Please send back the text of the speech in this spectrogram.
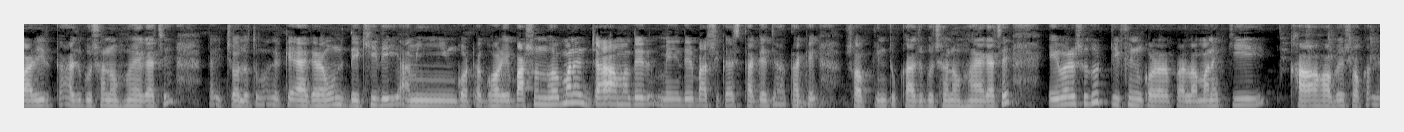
বাড়ির কাজ গোছানো হয়ে গেছে, তাই চলো তোমাদেরকে এক রাউন্ড দেখিয়ে দিই। আমি গোটা ঘরে বাসন ধোয়া মানে যা আমাদের মেয়েদের বাসি কাজ থাকে, যা থাকে, সব কিন্তু কাজ গোছানো হয়ে গেছে। এবারে শুধু টিফিন করার পালা মানে কি খাওয়া হবে, সকালে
